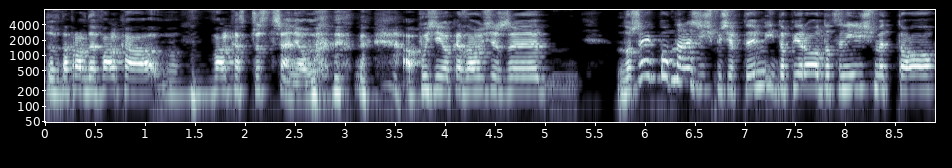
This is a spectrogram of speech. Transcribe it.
to naprawdę walka, walka z przestrzenią, a później okazało się, że no, że jakby odnaleźliśmy się w tym i dopiero doceniliśmy to,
